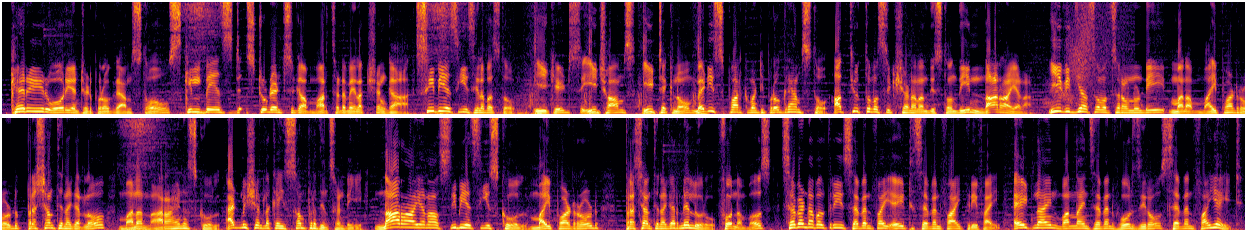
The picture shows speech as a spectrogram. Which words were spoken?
career oriented ప్రోగ్రామ్స్తో స్కిల్ బేస్డ్ స్టూడెంట్స్గా మార్చడమే లక్ష్యంగా సిబిఎస్ఈ సిలబస్తో ఈ kids e champs e techno మెడిస్ పార్క్ వంటి ప్రోగ్రామ్స్తో అత్యుత్తమ శిక్షణను అందిస్తోంది నారాయణ. ఈ విద్యా సంవత్సరం నుండి మన మైపాడ్ రోడ్ ప్రశాంతి నగర్లో మన నారాయణ స్కూల్ అడ్మిషన్లకై సంప్రదించండి. Narayana CBSE school Mypad road Prashanti Nagar Nellore. Phone numbers seven double three seven five eight seven five three five eight nine one nine seven four zero seven five eight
